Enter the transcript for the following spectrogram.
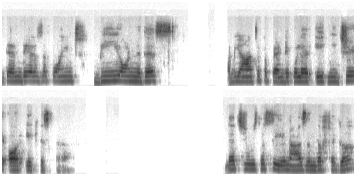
Then there is a point B on this. अब यहाँ से परपेंडिकुलर एक नीचे और एक इस तरह। Let's use the same as in the figure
